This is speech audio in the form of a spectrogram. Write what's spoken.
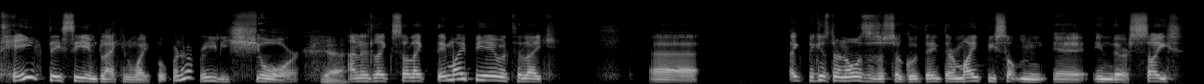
think they see in black and white, but we're not really sure. Yeah. And it's like so, like they might be able to like, uh, like because their noses are so good, they, there might be something uh, in their sight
